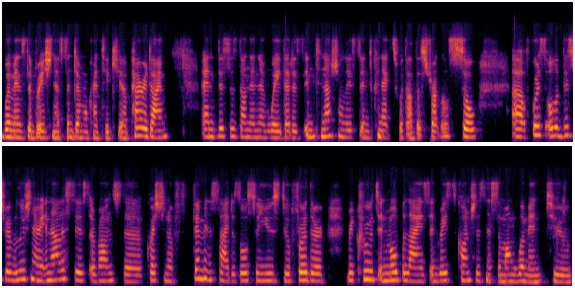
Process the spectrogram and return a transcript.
women's liberationist and democratic uh, paradigm. And this is done in a way that is internationalist and connects with other struggles. So uh, of course, all of this revolutionary analysis around the question of feminicide is also used to further recruit and mobilize and raise consciousness among women to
